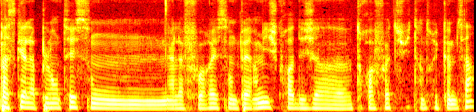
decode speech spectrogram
Parce qu'elle a planté son. Elle a foiré son permis, je crois, déjà euh, trois fois de suite, un truc comme ça.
